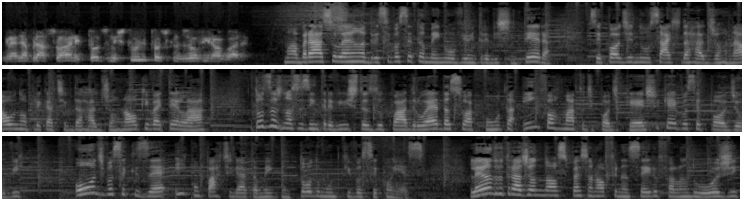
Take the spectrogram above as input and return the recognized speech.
Grande abraço, Ana, e todos no estúdio, todos que nos ouviram agora. Um abraço, Leandro. E se você também não ouviu a entrevista inteira, você pode ir no site da Rádio Jornal, no aplicativo da Rádio Jornal, que vai ter lá todas as nossas entrevistas do quadro É da Sua Conta em formato de podcast, que aí você pode ouvir onde você quiser e compartilhar também com todo mundo que você conhece. Leandro Trajano, nosso personal financeiro, falando hoje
